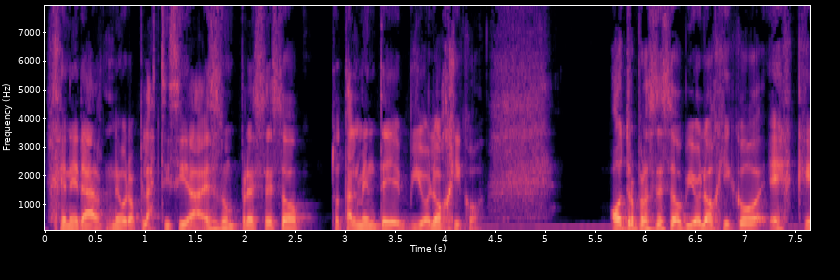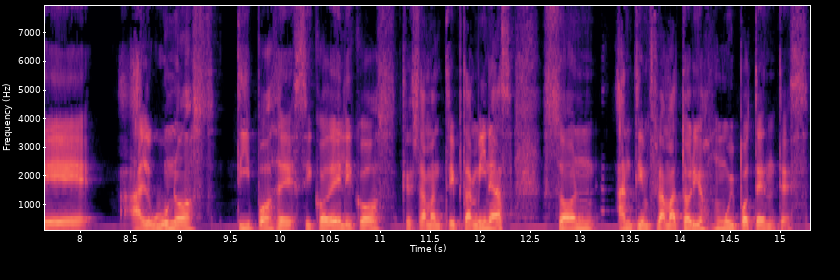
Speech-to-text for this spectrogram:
generar neuroplasticidad. Ese es un proceso totalmente biológico. Otro proceso biológico es que algunos tipos de psicodélicos que se llaman triptaminas son antiinflamatorios muy potentes.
